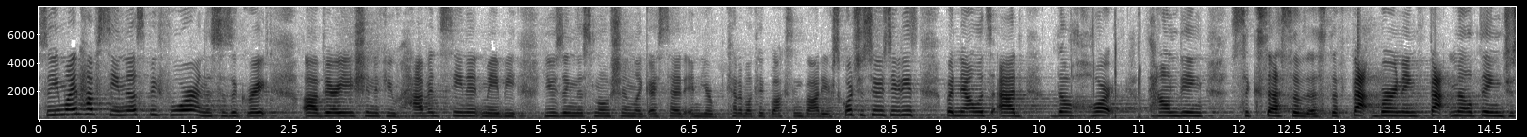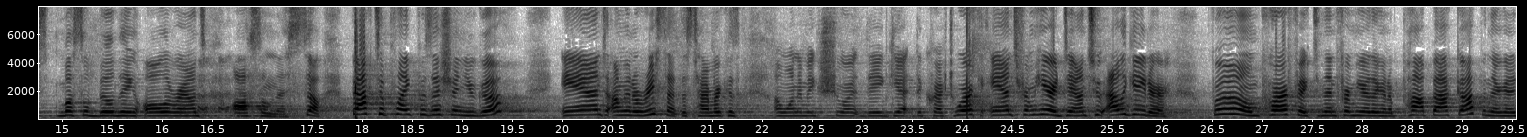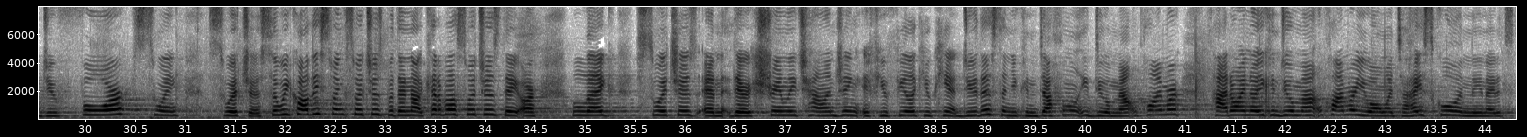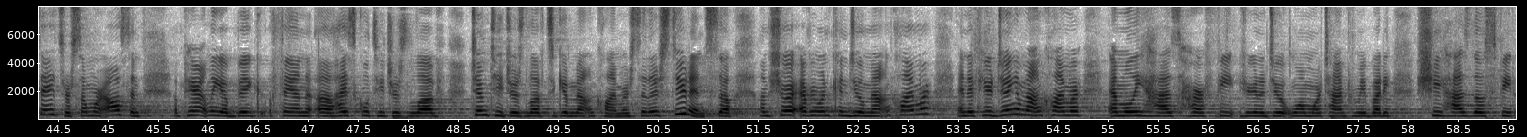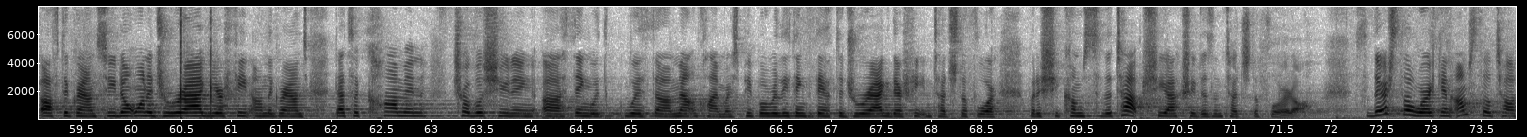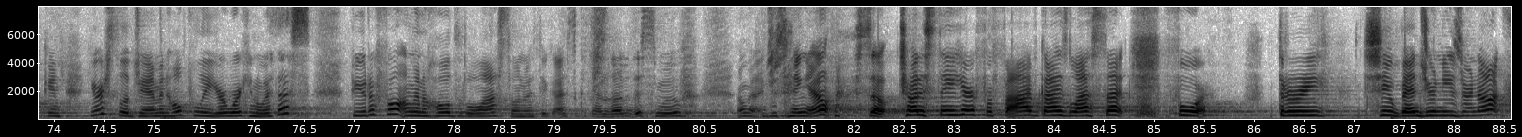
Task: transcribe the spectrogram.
So you might have seen this before, and this is a great uh, variation if you haven't seen it, maybe using this motion, like I said, in your kettlebell kickboxing body or Scorcher Series DVDs. But now let's add the heart pounding success of this, the fat burning, fat melting, just muscle building all around awesomeness. So back to plank position you go. And I'm going to reset this timer because I want to make sure they get the correct work. And from here down to alligator. Boom, perfect. And then from here, they're going to pop back up and they're going to do four swing switches. So we call these swing switches, but they're not kettlebell switches. They are leg switches and they're extremely challenging. If you feel like you can't do this, then you can definitely do a mountain climber. How do I know you can do a mountain climber? You all went to high school in the United States or somewhere else, and apparently a big fan, uh, high school teachers love, gym teachers love to give mountain climbers to their students. So I'm sure everyone can do a mountain climber. And if you're doing a mountain climber, Emily has her feet you're going to do it one more time for me, buddy. She has those feet off the ground, so you don't want to drag your feet on the ground. That's a common troubleshooting uh, thing with, with uh, mountain climbers. People really think that they have to drag their feet and touch the floor, but if she comes to the top, she actually doesn't touch the floor at all. So they're still working, I'm still talking, you're still jamming. Hopefully you're working with us. Beautiful. I'm gonna hold the last one with you guys because I love this move. I'm gonna just hang out. So try to stay here for five, guys. Last set. Four, three, two, bend your knees or not.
